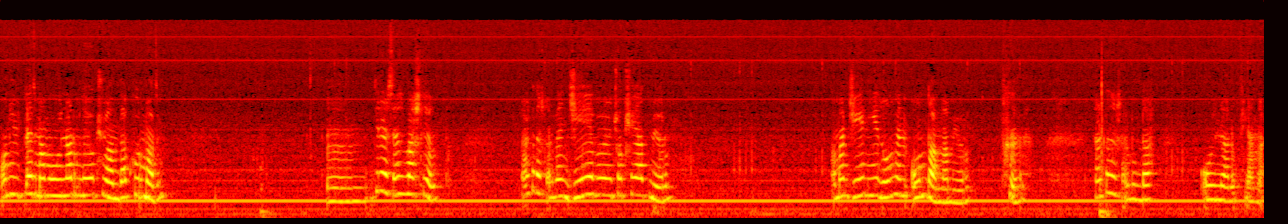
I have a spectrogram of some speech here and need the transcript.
Onu yükledim ama oyunlarım da yok şu anda. Kurmadım. Ee, dilerseniz başlayalım. Arkadaşlar ben C'ye böyle çok şey atmıyorum. Ama C niye dolu ben onu da anlamıyorum. Arkadaşlar burada oyunlarım falan var.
